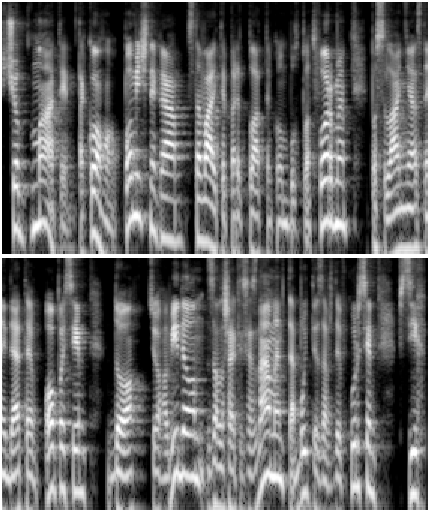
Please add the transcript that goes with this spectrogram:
Щоб мати такого помічника, ставайте передплатником Бухплатформи. Посилання знайдете в описі до цього відео. Залишайтеся з нами та будьте завжди в курсі всіх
